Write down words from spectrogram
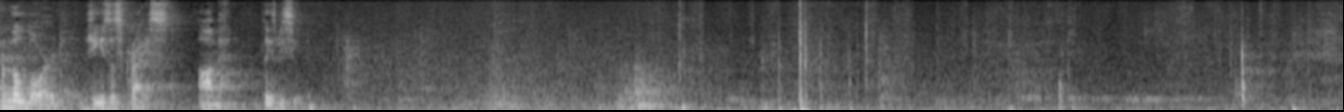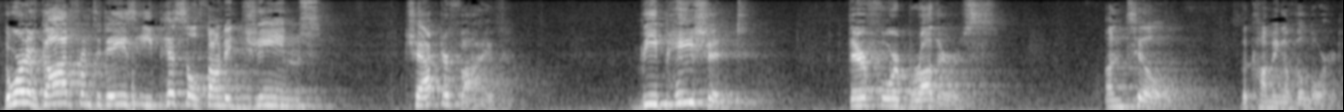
from the Lord Jesus Christ. Amen. Please be seated. The Word of God from today's epistle found in James chapter 5. Be patient, therefore, brothers, until the coming of the Lord.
